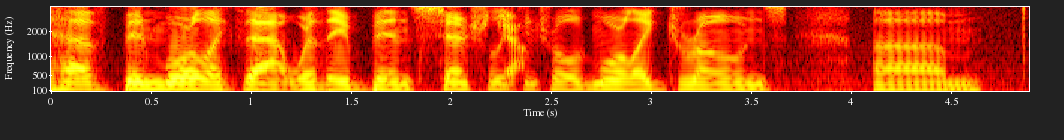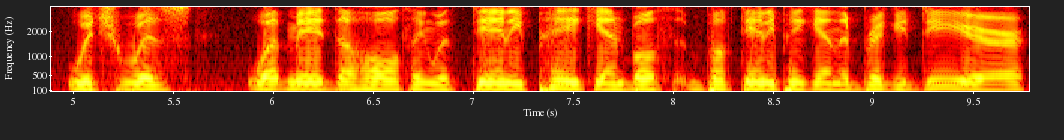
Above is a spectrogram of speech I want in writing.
have been more like that, where they've been centrally Yeah. controlled, more like drones, um, which was what made the whole thing with Danny Pink and both both Danny Pink and the Brigadier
